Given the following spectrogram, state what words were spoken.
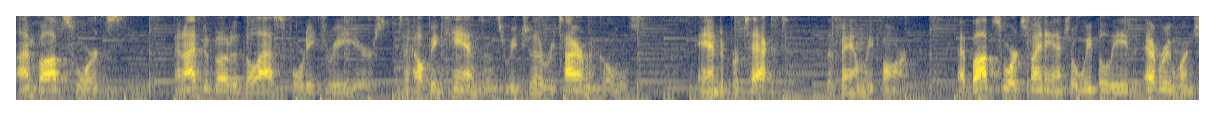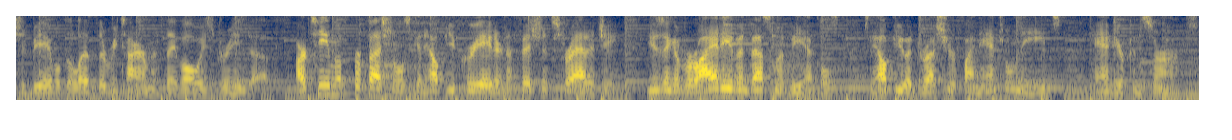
I'm Bob Swartz, and I've devoted the last 43 years to helping Kansans reach their retirement goals and to protect the family farm. At Bob Swartz Financial, we believe everyone should be able to live the retirement they've always dreamed of. Our team of professionals can help you create an efficient strategy using a variety of investment vehicles to help you address your financial needs and your concerns.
